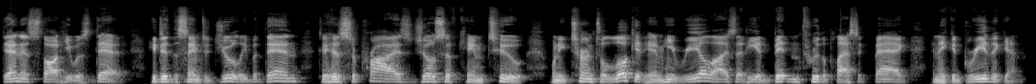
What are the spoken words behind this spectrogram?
Dennis thought he was dead. He did the same to Julie, but then, to his surprise, Joseph came to. When he turned to look at him, he realized that he had bitten through the plastic bag and he could breathe again.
